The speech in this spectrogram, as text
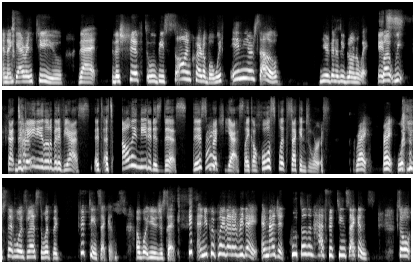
And I guarantee you that the shift will be so incredible within yourself. You're gonna be blown away. It's but we that tiny little bit of yes. It's it's all I needed is this. This right. much yes, like a whole split second's worth. Right. Right. What you said was less what like 15 seconds of what you just said. and you could play that every day. Imagine who doesn't have 15 seconds? So,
